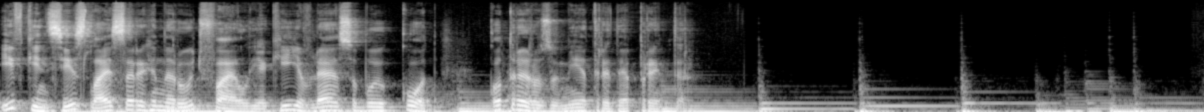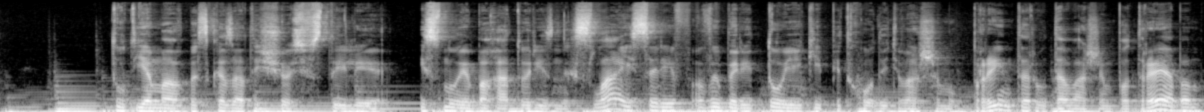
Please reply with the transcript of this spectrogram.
І в кінці слайсери генерують файл, який являє собою код, котрий розуміє 3D принтер. Тут я мав би сказати щось в стилі існує багато різних слайсерів, виберіть той, який підходить вашому принтеру та вашим потребам.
